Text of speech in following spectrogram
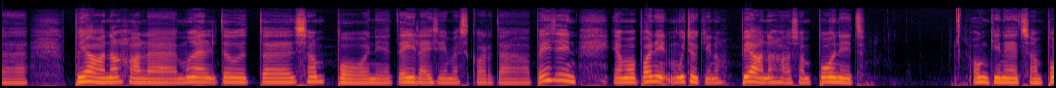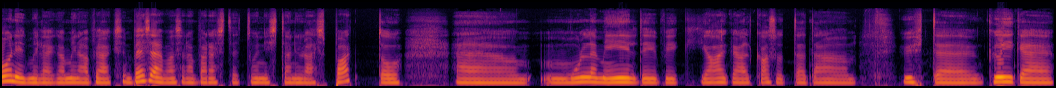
äh, peanahale mõeldud äh, šampooni, et eile esimest korda pesin ja ma panin muidugi noh, peanaha šampoonid ongi need šampoonid, millega mina peaksin pesema, sellepärast et tunnistan üles patt sõltumatu. mulle meeldib ikkagi aeg-ajalt kasutada ühte kõige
